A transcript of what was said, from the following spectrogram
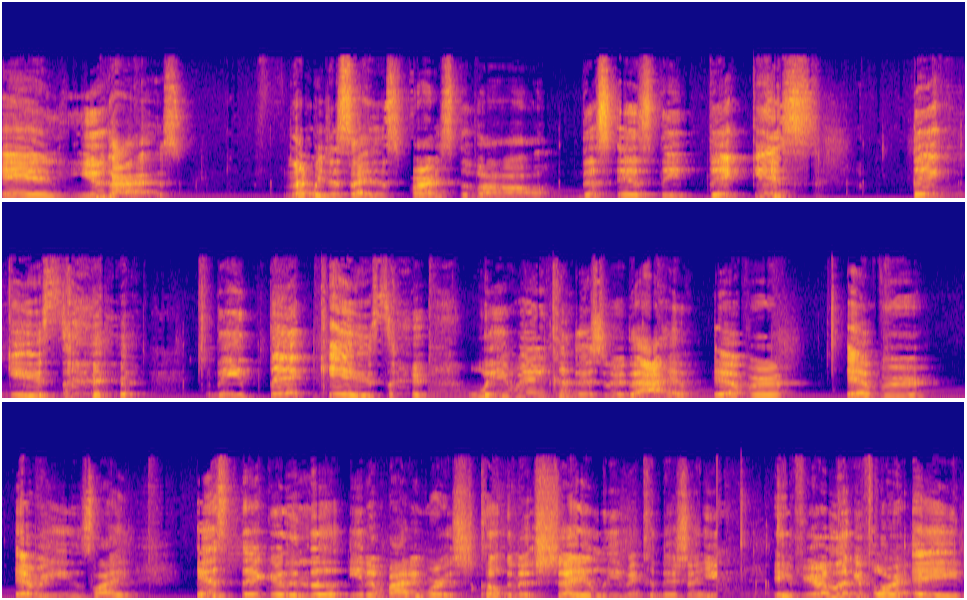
And you guys let me just say this. First of all this is the thickest thickest the thickest leave-in conditioner that I have ever ever ever used. Like it's thicker than the Eden Body Works coconut shea leave-in conditioner. You, if you're looking for a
